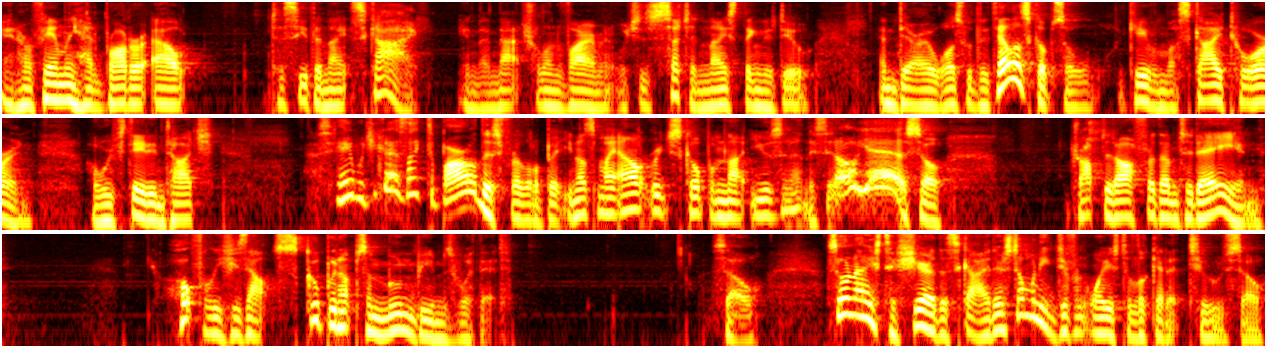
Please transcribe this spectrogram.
and her family had brought her out to see the night sky in the natural environment, which is such a nice thing to do. And there I was with the telescope. So I gave them a sky tour and uh, we've stayed in touch. I said, hey, would you guys like to borrow this for a little bit? You know, it's my outreach scope. I'm not using it. They said, oh, yeah. So dropped it off for them today and hopefully she's out scooping up some moonbeams with it. So, so nice to share the sky. There's so many different ways to look at it too. So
